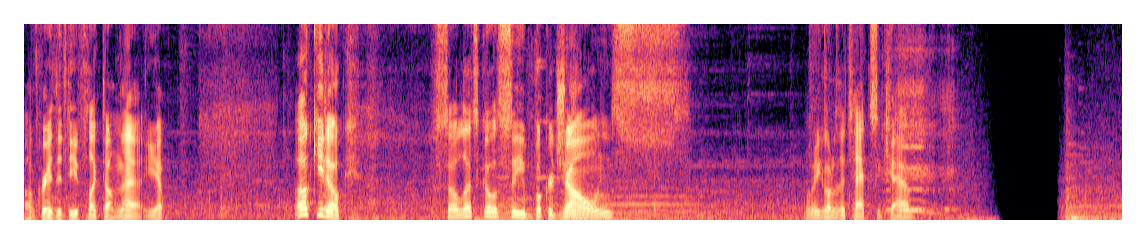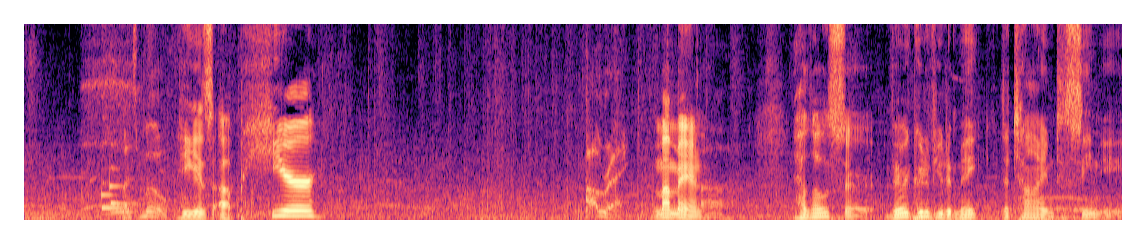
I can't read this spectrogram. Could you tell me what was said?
Upgrade the deflect on that. Yep. Okie doke. So let's go see Booker Jones. Let me go to the taxi cab. Let's move. He is up here. All right. My man. Hello, sir. Very good of you to make the time to see me.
